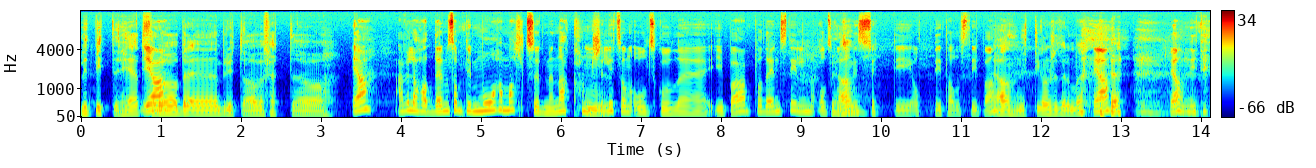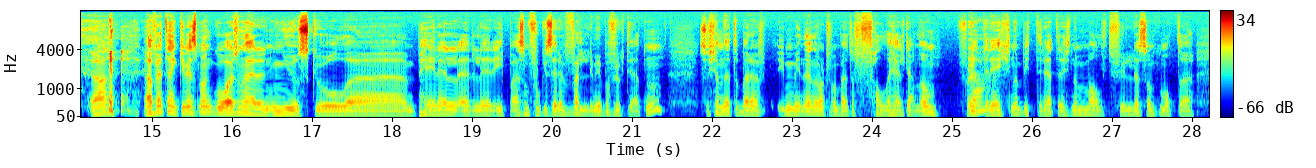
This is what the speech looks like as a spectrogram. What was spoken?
Litt bitterhet for Ja. å bre- bryte av fettet og Ja, jeg ville hatt det, men samtidig må ha maltsødmen. da. Kanskje Mm. litt sånn old school-IPA på den stilen. Old school Ja. som i 70-80-talls-IPA. Ja, 90 kanskje til og med. Ja. ja, 90. Ja. ja, for jeg tenker Hvis man går sånn her new school uh, pale ale eller IPA som fokuserer veldig mye på fruktigheten, så kommer det til å bare i mine øyne i hvert fall bare til å falle helt gjennom. For det er ikke noe bitterhet, det er ikke noe maltfyll som på en måte eh,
